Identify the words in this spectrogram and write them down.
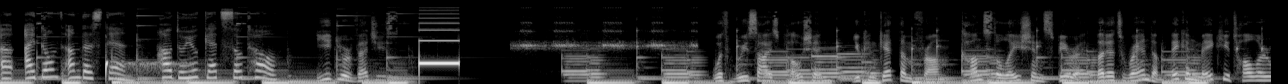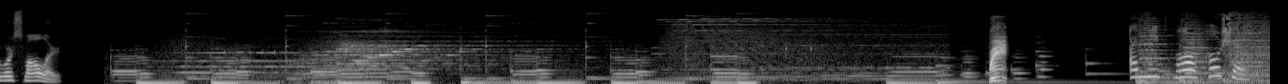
Uh, I don't understand. How do you get so tall? Eat your veggies. With resize potion, you can get them from Constellation Spirit, but it's random. They can make you taller or smaller. I need more potion.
